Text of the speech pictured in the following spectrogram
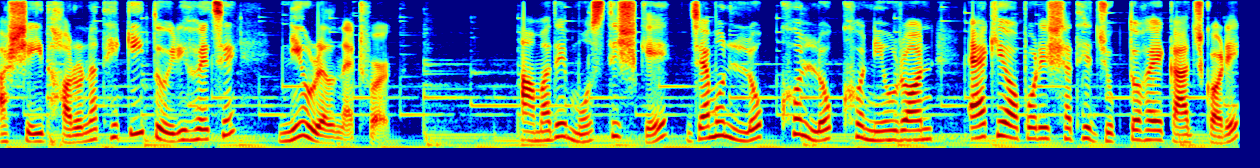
আর সেই ধারণা থেকেই তৈরি হয়েছে নিউরাল নেটওয়ার্ক। আমাদের মস্তিষ্কে যেমন লক্ষ লক্ষ নিউরন একে অপরের সাথে যুক্ত হয়ে কাজ করে,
